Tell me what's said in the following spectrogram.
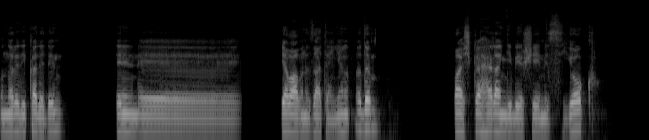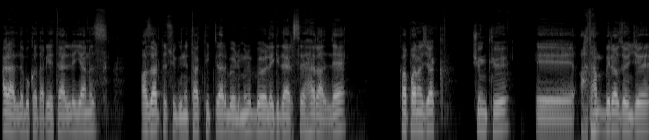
Bunlara dikkat edin. Senin e, cevabını zaten yanıtladım. Başka herhangi bir şeyimiz yok. Herhalde bu kadar yeterli. Yalnız pazartesi günü taktikler bölümünü böyle giderse herhalde kapanacak. Çünkü e, adam biraz önce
